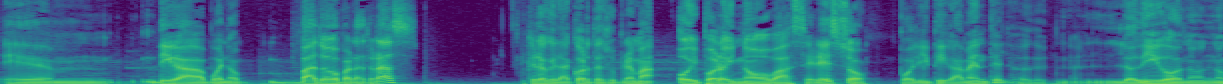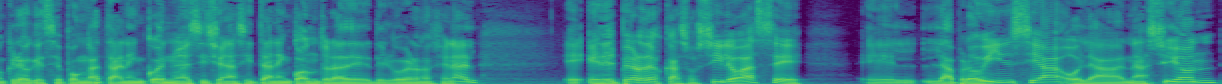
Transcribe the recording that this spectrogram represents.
em, diga, bueno, va todo para atrás, creo que la Corte Suprema hoy por hoy no va a hacer eso políticamente, lo, digo, no, no, creo que se ponga tan en, una decisión así tan en contra del gobierno nacional. Eh, en el peor de los casos, sí lo hace la provincia o la nación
